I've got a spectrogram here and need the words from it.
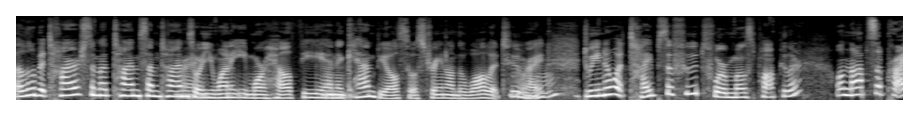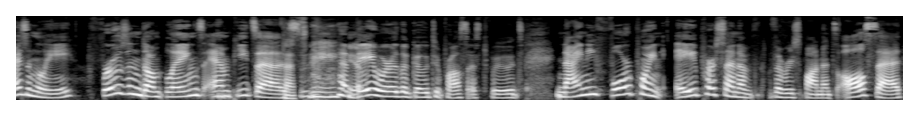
a little bit tiresome at times sometimes, or Right. Mm. you want to eat more healthy, and it can be also a strain on the wallet too, right? Mm-hmm. Do we know what types of foods were most popular? Well, not surprisingly, frozen dumplings and pizzas. That's me. Yep. they were the go-to processed foods. 94.8% of the respondents all said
